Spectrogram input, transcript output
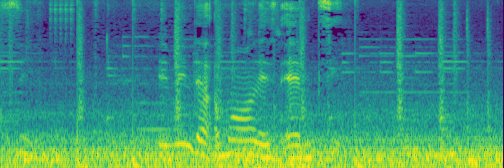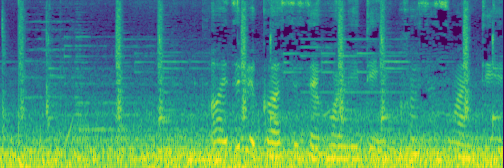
See, even the mall is empty is it because it's a um, holiday because it's one day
